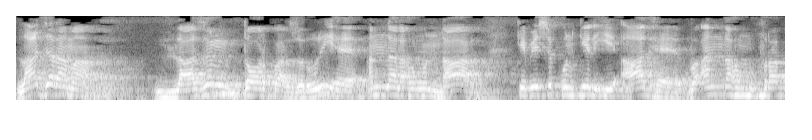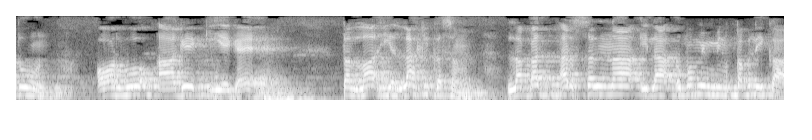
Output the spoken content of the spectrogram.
لا جرما لازم طور پر ضروری ہے ان لحم النار، کہ بے شک ان کے لیے آگ ہے وہ ان مفراتون اور وہ آگے کیے گئے ہیں۔ تاللہ اللہ کی قسم، لقد ارسلنا الى امم من قبل کا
